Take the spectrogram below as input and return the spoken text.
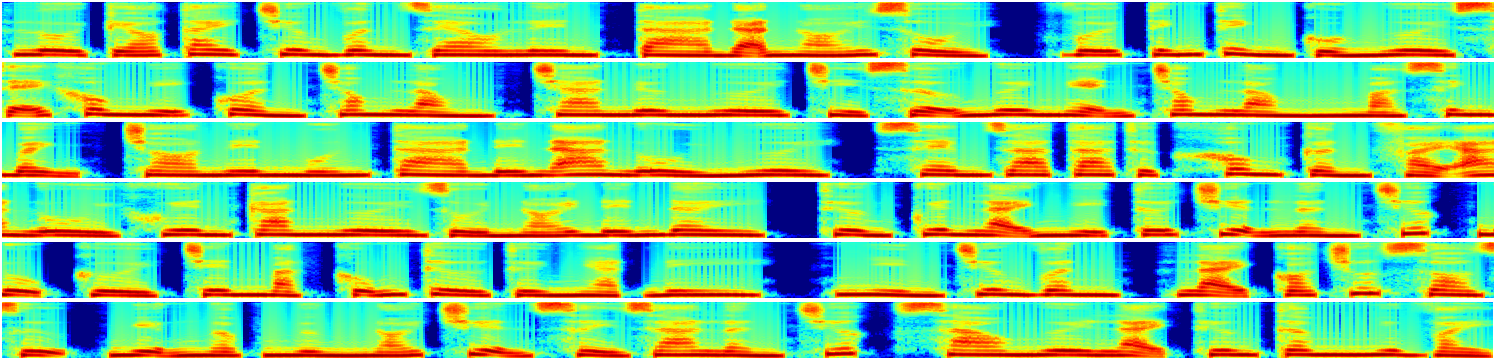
lôi kéo tay Trương Vân reo lên, ta đã nói rồi, với tính tình của ngươi sẽ không nghĩ quẩn trong lòng, cha nương ngươi chỉ sợ ngươi nghẹn trong lòng mà sinh bệnh, cho nên muốn ta đến an ủi ngươi, xem ra ta thực không cần phải an ủi khuyên can ngươi rồi nói đến đây, thường quyên lại nghĩ tới chuyện lần trước, nụ cười trên mặt cũng từ từ nhạt đi, nhìn Trương Vân, lại có chút do dự, miệng ngập ngừng nói chuyện xảy ra lần trước, sao ngươi lại thương tâm như vậy.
